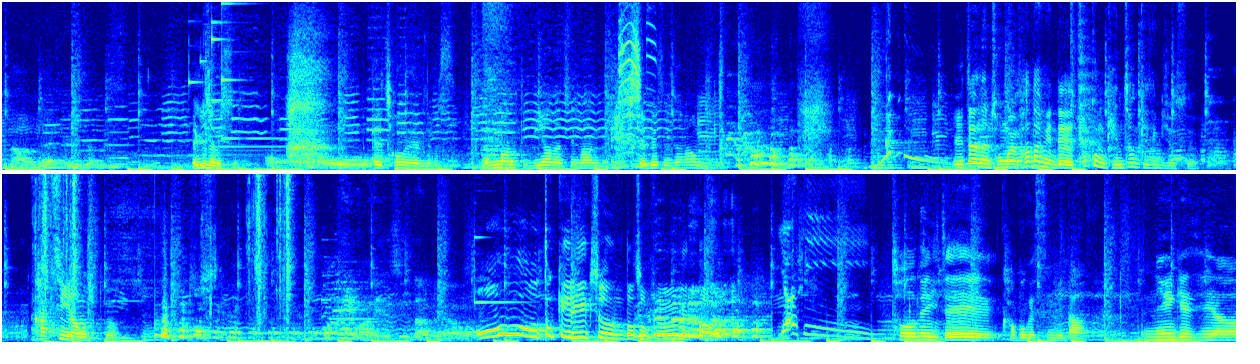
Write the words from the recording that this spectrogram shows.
그 다음에 엘리자베스. 엘리자베스 네, 저는 엘리자베스 엄마한테 미안하지만 엘리자베스 사랑합니다 일단은 정말 사담인데 조금 괜찮게 생기셨어요. 같이 일하고 싶어요. 오 어떻게 리액션 나 저 배워야겠다. 저는 이제 가보겠습니다. 안녕히 계세요.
